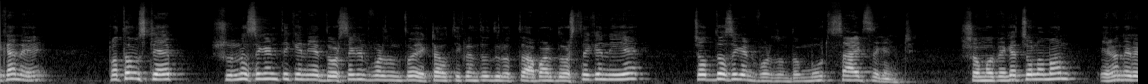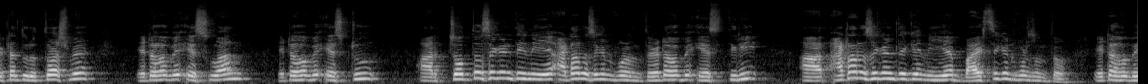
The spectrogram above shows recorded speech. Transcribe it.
এখানে প্রথম স্টেপ শূন্য সেকেন্ড থেকে নিয়ে দশ সেকেন্ড পর্যন্ত একটা অতিক্রান্ত দূরত্ব, আবার দশ থেকে নিয়ে চোদ্দ সেকেন্ড পর্যন্ত, মোট ষাট সেকেন্ড। সমবেগে চলমান, এখানের একটা দূরত্ব আসবে, এটা হবে এস ওয়ান এটা হবে এস টু আর চোদ্দ সেকেন্ড থেকে নিয়ে আঠারো সেকেন্ড পর্যন্ত, এটা হবে এস থ্রি আর আঠারো সেকেন্ড থেকে নিয়ে বাইশ সেকেন্ড পর্যন্ত, এটা হবে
